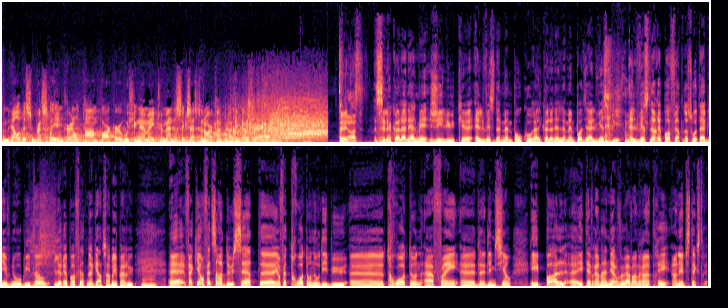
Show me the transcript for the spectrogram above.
from Elvis Presley and Colonel Tom Parker, wishing them a tremendous success in our country. And I think that was very, very nice. Très hot. C'est le colonel, mais j'ai lu que Elvis n'était même pas au courant. Le colonel l'a même pas dit à Elvis. Puis Elvis l'aurait pas fait. Le souhaiter la bienvenue aux Beatles, il l'aurait pas fait, mais regarde, ça a bien paru. euh, fait qu'ils ont fait ça en deux sets. euh, ils ont fait trois tonnes au début, euh, trois tonnes à la fin euh, de de l'émission. Et Paul euh, était vraiment nerveux avant de rentrer. On a un petit extrait.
